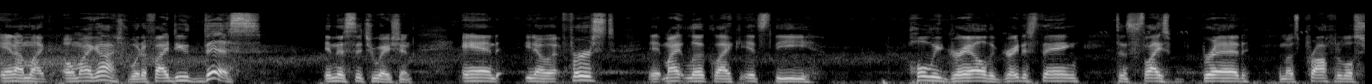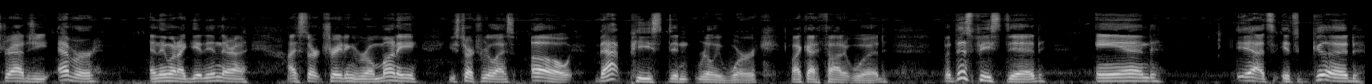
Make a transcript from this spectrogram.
and I'm like, oh my gosh, what if I do this in this situation? And, you know, at first it might look like it's the holy grail, the greatest thing since sliced bread, the most profitable strategy ever. And then when I get in there, I, I start trading real money. You start to realize, oh, that piece didn't really work like I thought it would, but this piece did. And yeah, it's, it's good,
